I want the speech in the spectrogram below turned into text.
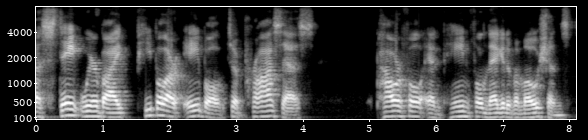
a state whereby people are able to process powerful and painful negative emotions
